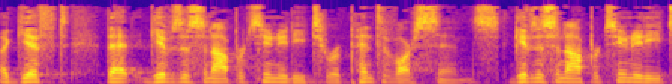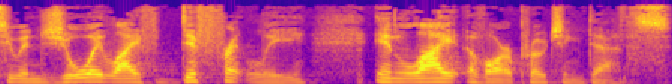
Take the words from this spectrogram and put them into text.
A gift that gives us an opportunity to repent of our sins, gives us an opportunity to enjoy life differently in light of our approaching deaths.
